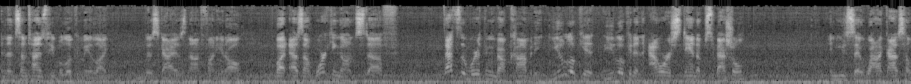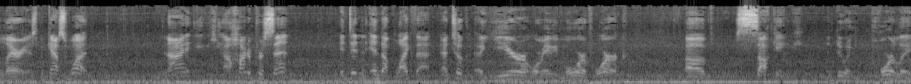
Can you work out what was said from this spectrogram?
And then sometimes people look at me like, this guy is not funny at all. But as I'm working on stuff, that's the weird thing about comedy. You look at you look at an hour stand-up special, and you say, "Wow, that guy's hilarious." But guess what? Not 100%, it didn't end up like that. That took a year or maybe more of work of sucking and doing poorly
